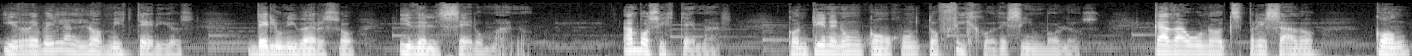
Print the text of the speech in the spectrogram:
y revelan los misterios del universo y del ser humano. Ambos sistemas contienen un conjunto fijo de símbolos, cada uno expresado con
